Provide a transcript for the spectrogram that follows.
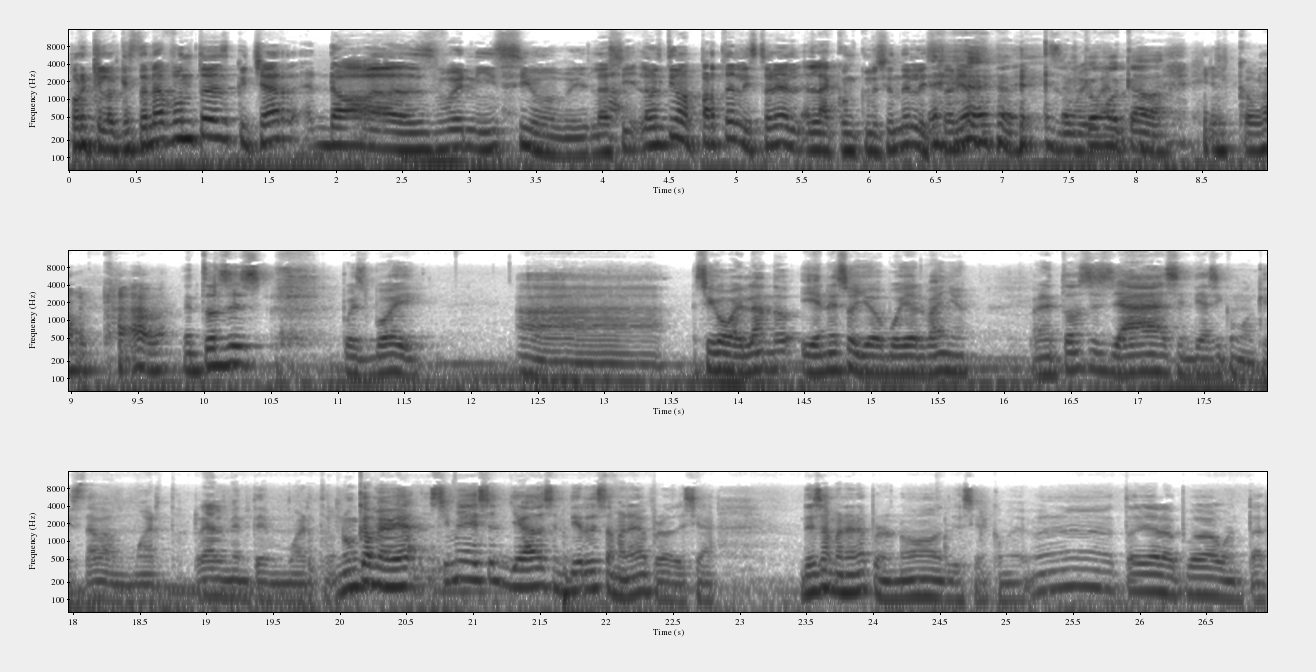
Porque lo que están a punto de escuchar, no, es buenísimo, güey. La, última parte de la historia, la conclusión de la historia, es El muy cómo acaba. El cómo acaba. Entonces, pues voy a. Sigo bailando y en eso yo voy al baño. Para entonces ya sentí así como que estaba muerto, realmente muerto. Nunca me había. Sí me he llegado a sentir de esta manera, pero decía. De esa manera, pero no decía como de. "Ah, todavía la puedo aguantar.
